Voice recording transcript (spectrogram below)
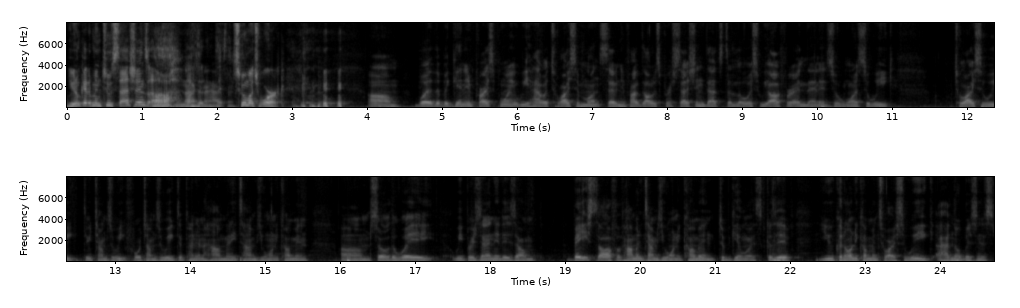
You don't get them in two sessions? Ugh, not gonna happen. too much work. Um, but the beginning price point, we have a twice a month, seventy five dollars per session. That's the lowest we offer, and then it's a once a week, twice a week, three times a week, four times a week, depending on how many times you want to come in. Um, so the way we present it is um, based off of how many times you want to come in to begin with. Because Mhm. if you can only come in twice a week, I have no business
